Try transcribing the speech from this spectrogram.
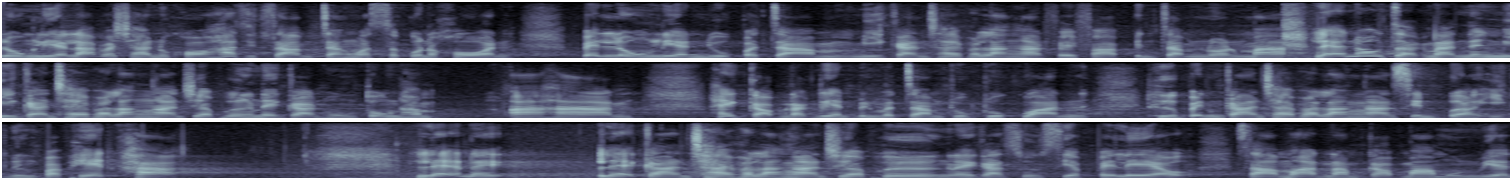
โรงเรียนราชประชานุเคราะห์ 53 จังหวัดสกลนคร เป็นโรงเรียนอยู่ประจำมีการใช้พลังงานไฟฟ้าเป็นจำนวนมาก และนอกจากนั้นยังมีการใช้พลังงานเชื้อเพลิงในการหุงต้มทำ อาหาร ให้กับนักเรียนเป็นประจำทุกๆวัน ถือเป็นการใช้พลังงานสิ้นเปลืองอีกหนึ่งประเภทค่ะ และในและการใช้พลังงานเชื้อเพลิงในการสูญเสียไปแล้ว สามารถนำกลับมาหมุนเวียน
